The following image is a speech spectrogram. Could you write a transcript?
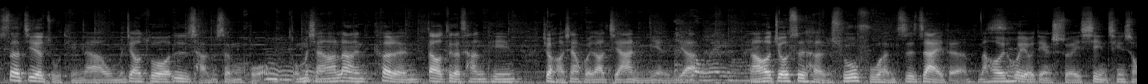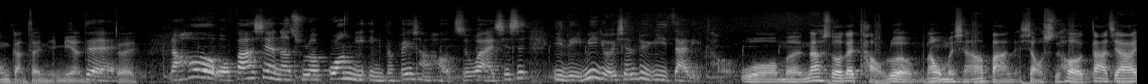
设计的主题呢，我们叫做日常生活。嗯嗯我们想要让客人到这个餐厅，就好像回到家里面一样。然后就是很舒服、很自在的，然后是会有点随性、轻松感在里面。对对，然后我发现呢，除了光你引得非常好之外，其实你里面有一些绿意在里头。我们那时候在讨论，那我们想要把小时候大家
